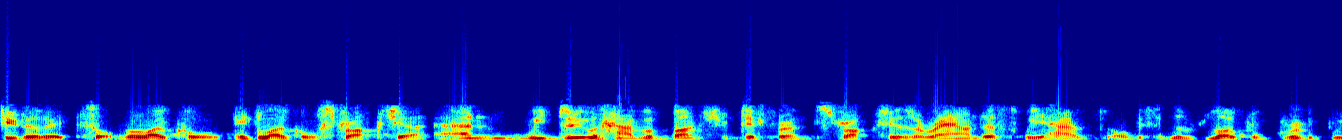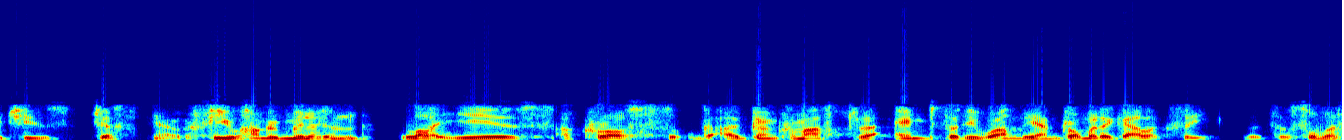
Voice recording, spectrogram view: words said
due to its sort of local its local structure. And we do have a bunch of different structures around us. We have obviously the local group, which is just you know, a few hundred million light years across, going from us to M31, the Andromeda galaxy. That's a sort of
